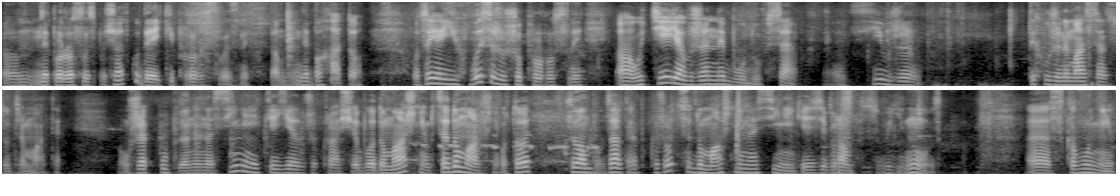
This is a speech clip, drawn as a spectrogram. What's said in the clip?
ем, не проросли спочатку, деякі проросли з них. Там небагато. Оце я їх висажу, щоб проросли, а оті я вже не буду. Все. Ці вже. Тих вже немає сенсу тримати. Вже куплене насіння, яке є вже краще. Бо домашнє, це домашнє. Ото, що вам завтра покажу, це домашнє насіння, яке я зібрав свої, ну, е, з кавунів,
